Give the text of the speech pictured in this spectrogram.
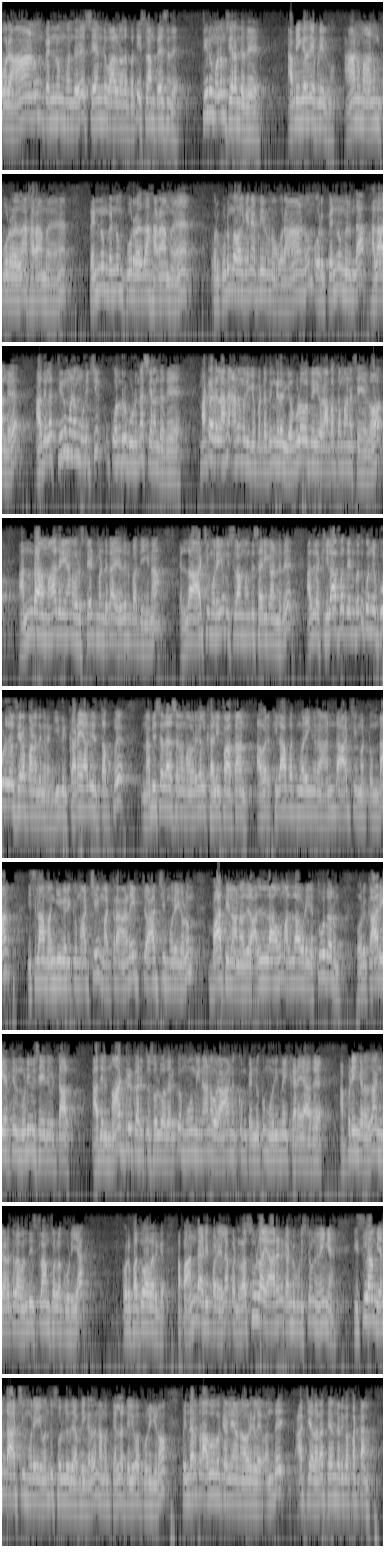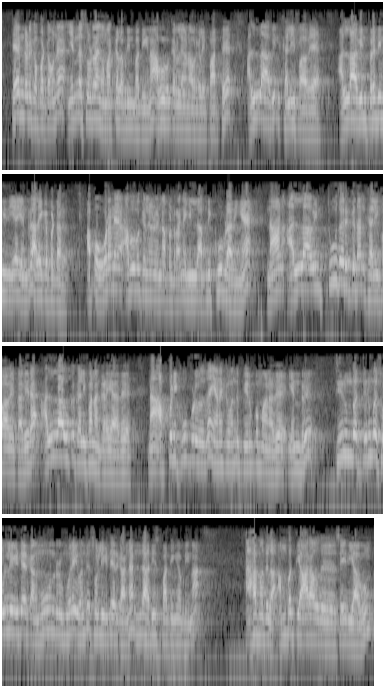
ஒரு ஆணும் பெண்ணும் வந்து சேர்ந்து வாழ்றத பத்தி இஸ்லாம் பேசுது. திருமணம் சிறந்தது. அப்படிங்கிறது எப்படி இருக்கும்? ஆணும் ஆணும் கூடுறது தான் ஹராமு. பெண்ணும் பெண்ணும் கூடுறது தான் ஹராமு. ஒரு குடும்ப வாழ்க்கைனா எப்படி இருக்கணும்? ஒரு ஆணும் ஒரு பெண்ணும் இருந்தா ஹலாலு. அதுல திருமணம் முடிச்சு ஒன்று கூடுனா சிறந்தது. மற்றது எல்லாமே அனுமதிக்கப்பட்டதுங்கிறது எவ்வளவு பெரிய ஒரு அபத்தமான செயலோ அந்த மாதிரியான ஒரு ஸ்டேட்மெண்ட் தான் எதுன்னு பாத்தீங்கன்னா எல்லா ஆட்சி முறையும் இஸ்லாம் வந்து சரி காண்டது அதுல கிலாபத் என்பது கொஞ்சம் கூடுதல் சிறப்பானதுங்கிறாங்க இது கிடையாது இது தப்பு. நபிசல்லாசலம் அவர்கள் கலிஃபா தான். அவர் கிலாபத் முறைங்கிற அந்த ஆட்சி மட்டும்தான் இஸ்லாம் அங்கீகரிக்கும் ஆட்சி. மற்ற அனைத்து ஆட்சி முறைகளும் பாத்திலானது. அல்லாவும் அல்லாவுடைய தூதரும் ஒரு காரியத்தில் முடிவு செய்துவிட்டால் அதில் மாற்று கருத்து சொல்வதற்கு மூமினான ஒரு ஆணுக்கும் பெண்ணுக்கும் உரிமை கிடையாது. அப்படிங்கிறது தான் இந்த இடத்துல வந்து இஸ்லாம் சொல்லக்கூடிய ஒரு பத்துவாவா இருக்கு. அப்ப அந்த அடிப்படையில் அப்ப ரசூல்லா யாருன்னு கண்டுபிடிச்சிட்டோம்னு வைங்க. இஸ்லாம் எந்த ஆட்சி முறையை வந்து சொல்லுது அப்படிங்கறத நமக்கு தெல்ல தெளிவா புரிஞ்சிடும் இப்ப இந்த இடத்துல அபூபக்கர் கல்யாணம் அவர்களை வந்து ஆட்சியாளராக தேர்ந்தெடுக்கப்பட்டாங்க. தேர்ந்தெடுக்கப்பட்டவன என்ன சொல்றாங்க மக்கள் அப்படின்னு பாத்தீங்கன்னா அபூபக்கர் கல்யாணம் அவர்களை பார்த்து அல்லாவின் கலீஃபாவே அல்லாவின் பிரதிநிதியே என்று அழைக்கப்பட்டார்கள். அப்போ உடனே அபுபக்கர் என்ன பண்றாங்க? இல்ல அப்படி கூப்பிடாதீங்க. நான் அல்லாவின் தூதருக்கு தான் கலிஃபாவே தவிர அல்லாவுக்கு கலிஃபா நான் கிடையாது. நான் அப்படி கூப்பிடுவதுதான் எனக்கு வந்து விருப்பமானது என்று திரும்ப திரும்ப சொல்லிக்கிட்டே இருக்காங்க. மூன்று முறை வந்து சொல்லிக்கிட்டே இருக்காங்க. இந்த ஹதீஸ் பாத்தீங்க அப்படின்னா அகமதுல ஐம்பத்தி ஆறாவது செய்தியாகவும்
